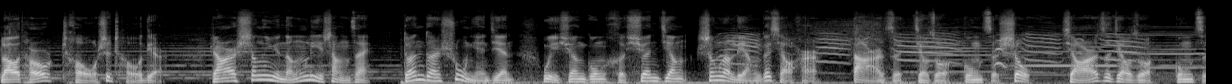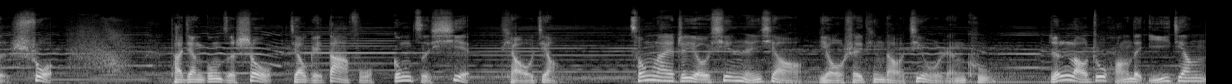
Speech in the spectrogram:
老头儿丑是丑点儿，然而生育能力尚在。短短数年间，魏宣公和宣姜生了两个小孩，大儿子叫做公子寿，小儿子叫做公子硕。他将公子寿交给大夫公子燮调教，从来只有新人笑，有谁听到旧人哭？人老珠黄的宜江，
